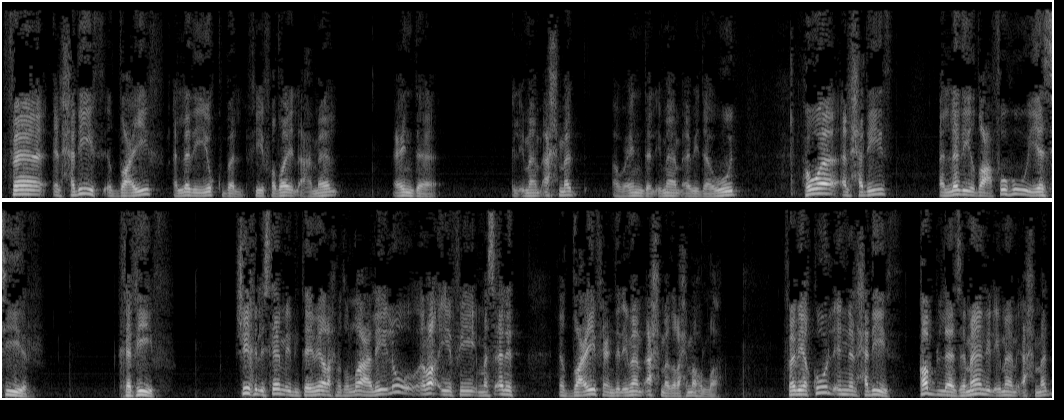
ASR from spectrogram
فالحديث الضعيف الذي يقبل في فضائل الأعمال عند الإمام أحمد أو عند الإمام أبي داود هو الحديث الذي ضعفه يسير خفيف. شيخ الإسلام ابن تيمية رحمة الله عليه له رأي في مسألة الضعيف عند الإمام أحمد رحمه الله. فبيقول إن الحديث قبل زمان الإمام أحمد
